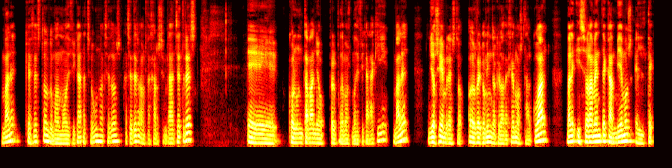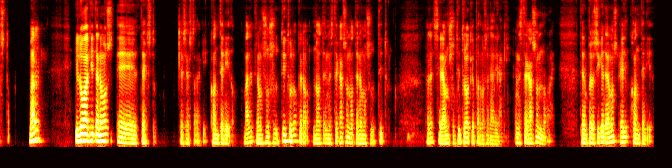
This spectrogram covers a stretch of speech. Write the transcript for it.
¿vale? ¿Qué es esto? ¿Cómo modificar H1, H2, H3? Vamos a dejarlo siempre H3. Eh, con un tamaño, pero podemos modificar aquí, ¿vale? Yo siempre esto os recomiendo que lo dejemos tal cual, ¿vale? Y solamente cambiemos el texto, ¿vale? Y luego aquí tenemos eh, texto, que es esto de aquí, contenido, ¿vale? Tenemos un subtítulo, pero no, en este caso no tenemos subtítulo, ¿vale? Sería un subtítulo que podemos añadir aquí. En este caso no hay, pero sí que tenemos el contenido,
